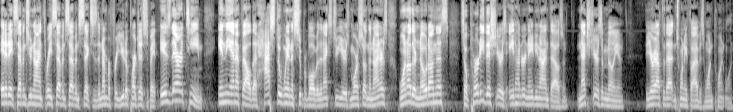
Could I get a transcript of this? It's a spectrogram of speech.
888 729 3776 is the number for you to participate. Is there a team in the NFL that has to win a Super Bowl over the next two years more so than the Niners? One other note on this. So Purdy this year is 889,000. Next year is a million. The year after that in 25 is 1.1.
